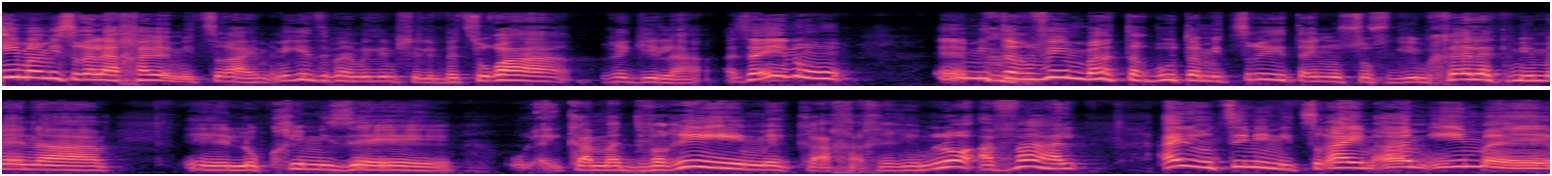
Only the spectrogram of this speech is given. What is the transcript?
אם עם ישראל היה חי במצרים, אני אגיד את זה במילים שלי, בצורה רגילה, אז היינו אה, מתערבים בתרבות המצרית, היינו סופגים חלק ממנה, אה, לוקחים מזה אולי כמה דברים, ככה אחרים לא, אבל היינו יוצאים ממצרים עם עם אה,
